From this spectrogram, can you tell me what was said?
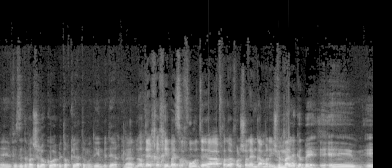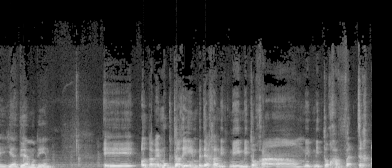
אה, וזה דבר שלא קורה בתוך קריאת המודיעין בדרך כלל. לא, זה הכרחי באזרחות, זה, אף אחד לא יכול לשלם גם על איש ומה מחקר. לגבי אה, אה, אה, יעדי המודיעין? אה, עוד פעם, הם מוגדרים בדרך כלל מתוך ה... מתוך ה... צריך...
